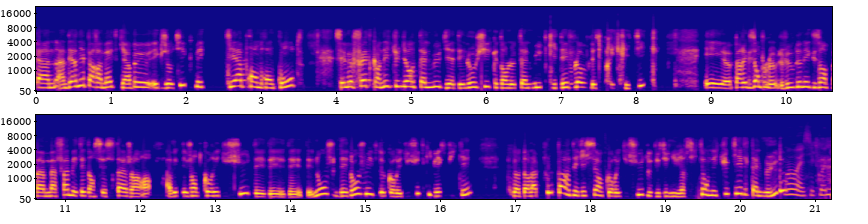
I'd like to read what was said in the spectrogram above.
a un, un dernier paramètre qui est un peu exotique, mais qui est à prendre en compte, c'est le fait qu'en étudiant le Talmud, il y a des logiques dans le Talmud qui développent l'esprit critique. Et euh, par exemple, je vais vous donner un exemple. Ma, ma femme était dans ses stages en- avec des gens de Corée du Sud, des, des, des, des non des non de Corée du Sud, qui lui expliquaient que dans la plupart des lycées en Corée du Sud ou des universités, on étudiait le Talmud Ouais, ouais, connu.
